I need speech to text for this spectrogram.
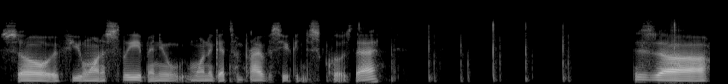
So if you want to sleep and you want to get some privacy you can just close that. This is a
